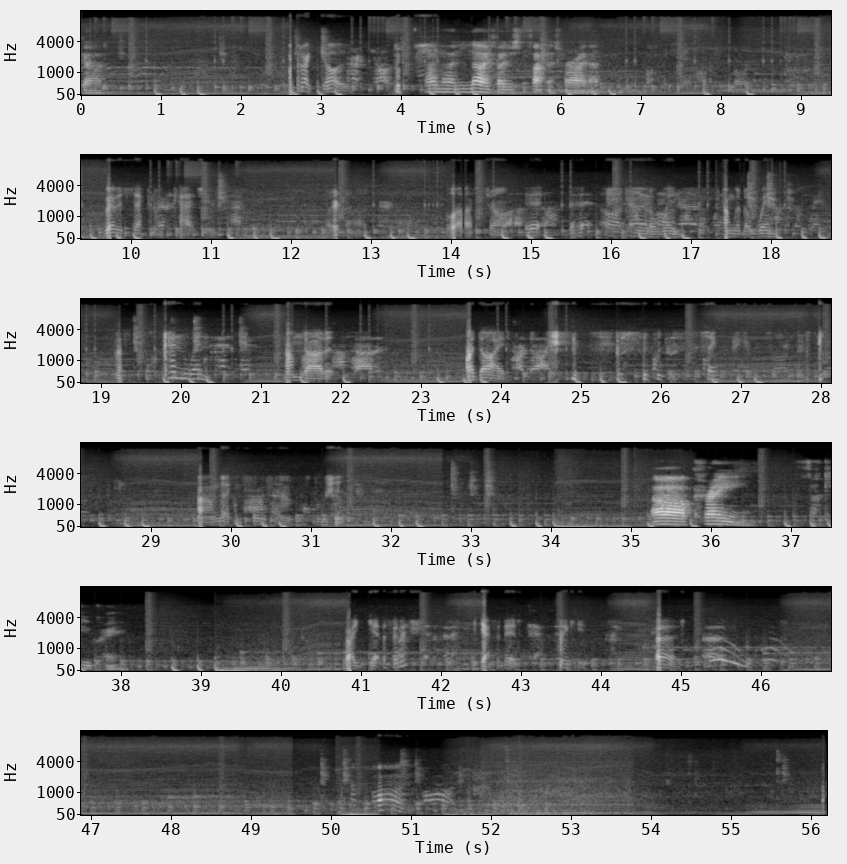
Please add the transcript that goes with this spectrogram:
God. Where did I go? Oh my life, I just fucked this right up. Whoever's second will catch you. They're not. Last jump. Uh, uh, oh I'm gonna win. I'm gonna win. I can win. I'm not. Got it. I died. Same thing every time. Oh, I'm gonna come fourth now. That's bullshit. Oh, Crane. Fuck you, Crane. Did I get the finish? Yes, I did. Thank you. Third. Come on.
